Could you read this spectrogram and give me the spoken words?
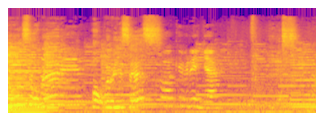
God sommer! Håper vi ses. På Aker Brygge. Yes.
